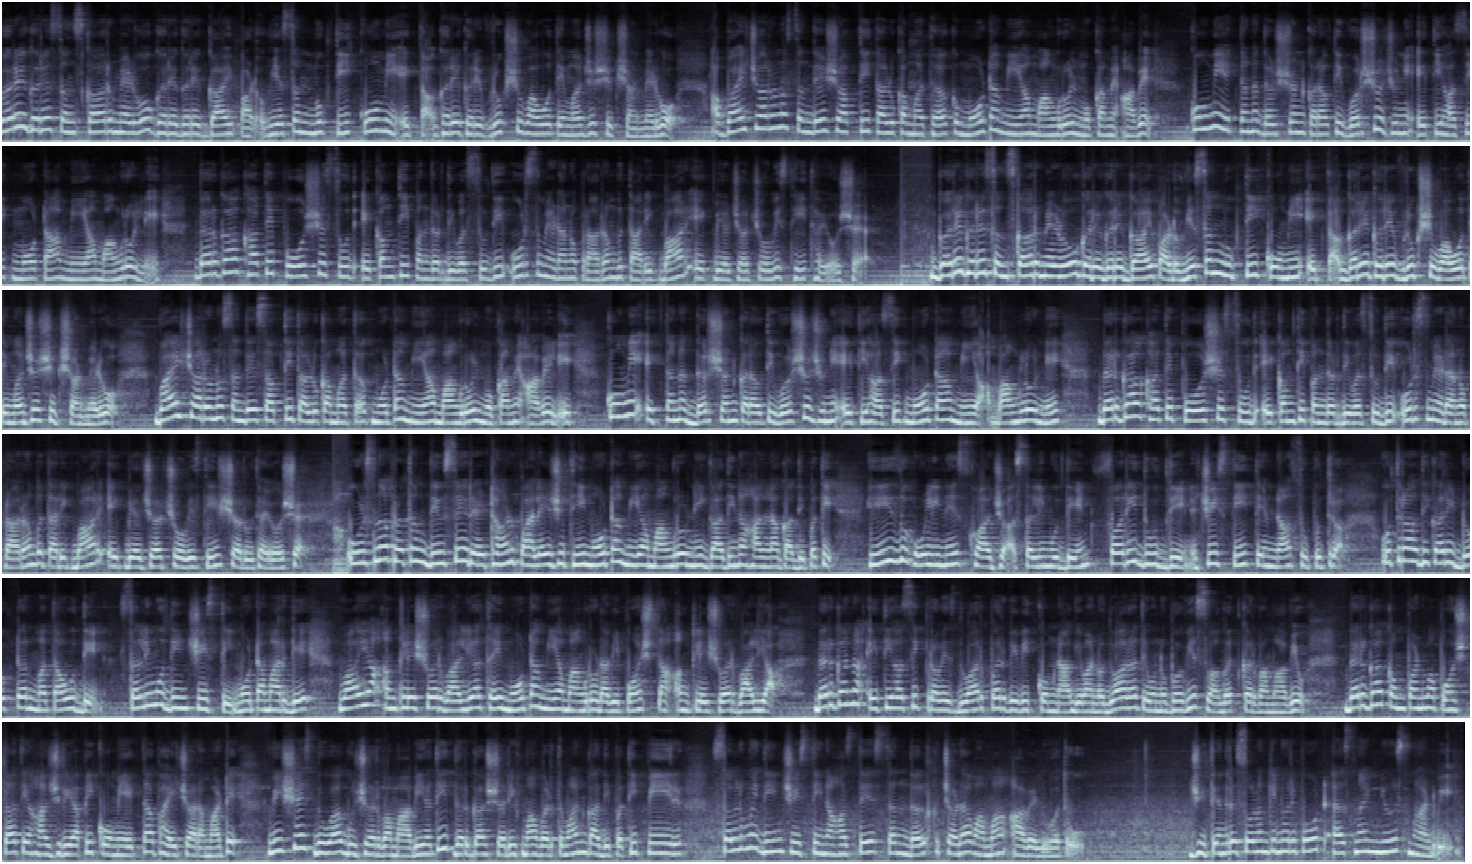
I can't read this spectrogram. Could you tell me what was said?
ઘરે ઘરે સંસ્કાર મેળવો, ઘરે ઘરે ગાય પાડો વ્યસન મુક્તિ, કોમી એકતા. ઘરે ઘરે વૃક્ષ વાવો તેમજ શિક્ષણ મેળવો. આ ભાઈચારાનો સંદેશ આપતી તાલુકા મથક મોટા મિયા માંગરોલ મુકામે આવેલ. કોમી એકતાના દર્શન કરાવતી વર્ષો જૂની ઐતિહાસિક મોટા મિયા માંગરોલની દરગાહ ખાતે પોષ સુદ એકમથી પંદર દિવસ સુધી ઉર્સ મેળાનો પ્રારંભ તારીખ બાર એક બે હજાર ચોવીસથી થયો છે. ઘરે ઘરે સંસ્કાર મેળવો, ઘરે ઘરે ગાય પાડો. વ્યસન મુક્તિ, કોમી, એકતા. ઘરે ઘરે વૃક્ષ વાવો તેમજ શિક્ષણ મેળવો. ભાઈચારાનો સંદેશ આપતી તાલુકા મથક મોટા મિયા માંગરોલ મુકામે આવેલી કોમી એકતાના દર્શન કરાવતી વર્ષો જૂની ઐતિહાસિક મોટા મિયા માંગરોળની દરગાહ ખાતે પોષ, સુદ એકમથી પંદર દિવસ સુધી ઉર્સ મેળાનો પ્રારંભ તારીખ બાર એક બે હજાર ચોવીસથી શરૂ થયો છે. ઉર્સના પ્રથમ દિવસે રહેઠાણ પાલેજથી મોટા મિયા માંગરોળની ગાદીના હાલના ગાદીપતિ. હિઝ હોલીનેસ ખ્વાજા સલીમુદ્દીન ફરીદુદ્દીન ચિસ્તી તેમના સુપુત્ર. ઉત્તરાધિકારી ડોક્ટર મતાઉદ્દીન સલીમુદ્દીન ચિસ્તી મોટા માર્ગે વાયા અંકલેશ્વર વાલિયા થઈ મોટા મિયા માંગરોળ આવી પહોંચતા અંકલેશ્વર વાલિયા દરગાહના ઐતિહાસિક પ્રવેશ દ્વાર પર વિવિધ કોમના આગેવાનો દ્વારા તેઓનું ભવ્ય સ્વાગત કરવામાં આવ્યું. દરગાહ કમ્પાઉન્ડમાં પહોંચતા ત્યાં હાજરી આપી કોમી એકતા ભાઈચારા માટે વિશેષ દુઆ ગુજારવામાં આવી હતી. દરગાહ શરીફમાં વર્તમાન ગાદીપતિ પીર સલમુદ્દીન ચિસ્તીના હસ્તે સંદલ્ક ચઢાવવામાં આવેલું હતું. Jitendra સોલંકીનો report S nine news Mandvi.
